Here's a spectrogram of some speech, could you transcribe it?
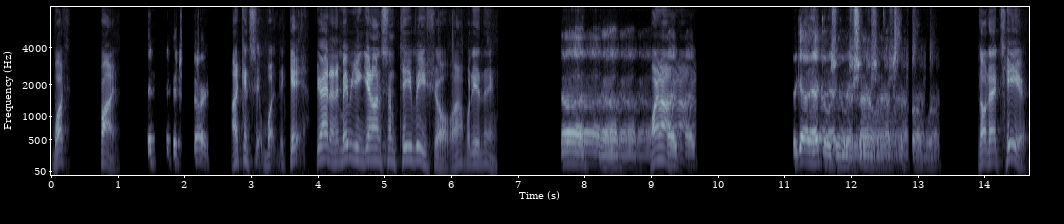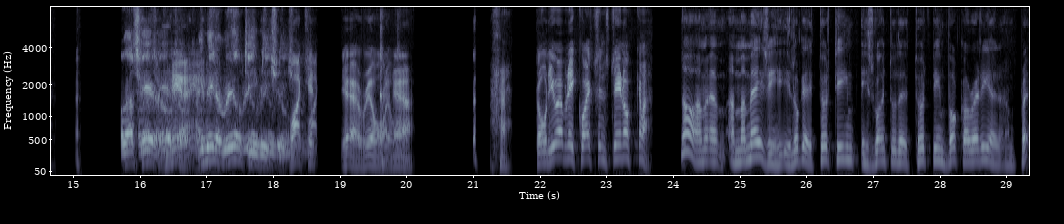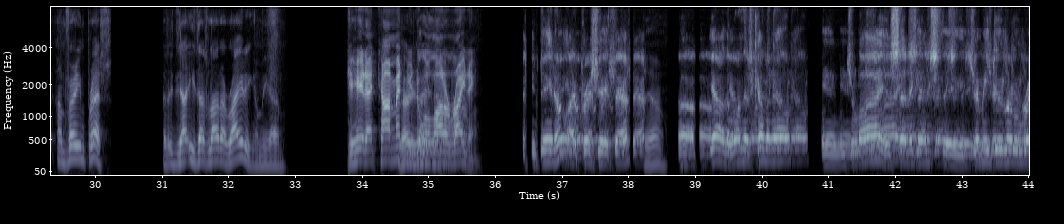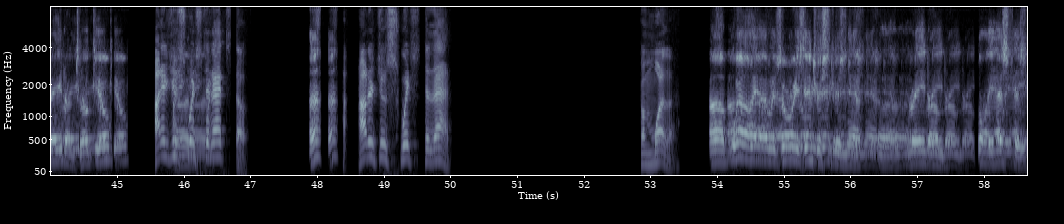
What? Fine. it, it's start. I can see what get, you had it. Maybe you can get on some TV show, huh? What do you think? Uh, no. Why not? I- I- They got echoes in their sound, that's the problem. No, that's here. Well, that's here. okay. Here. You mean a real TV show? Watch it. Yeah, a real one. Yeah. so, do you have any questions, Gino? Come on. No, I'm, I'm, I'm amazed. He, he look at 13, he's going to the 13 book already, and I'm, pre- I'm very impressed. He does a lot of writing. I mean, um, Did you hear that comment? Very, you do a lot of writing. Thank you, Gino, I appreciate that. yeah. Uh, yeah, the one that's coming out in July is set against the Jimmy Doolittle raid on Tokyo. How did you switch to that stuff? Huh? Huh? How did you switch to that? From weather. Uh, well, I, I was always interested in that, uh, raid on Ploiesti,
